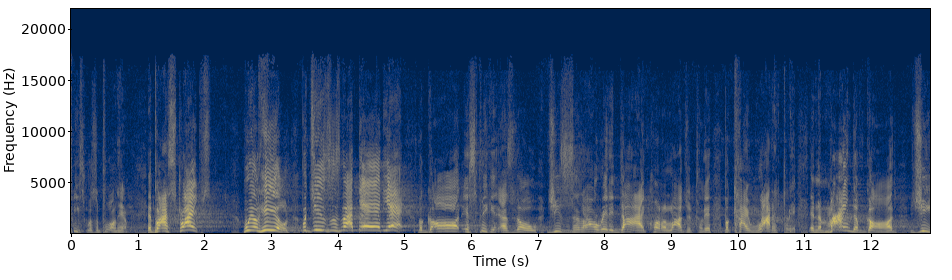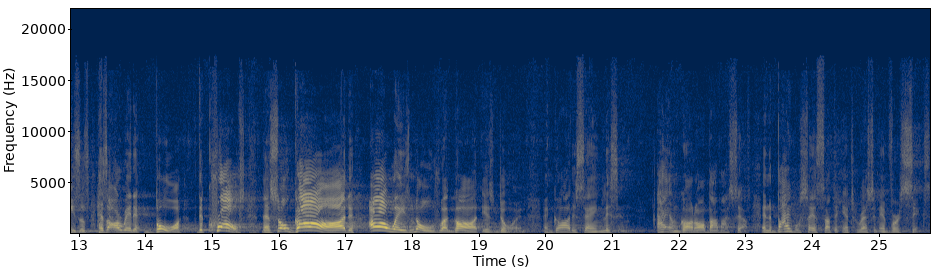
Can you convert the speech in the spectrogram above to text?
peace was upon him. And by stripes, we're healed. But Jesus is not dead yet. But God is speaking as though Jesus has already died chronologically, but kairotically. In the mind of God, Jesus has already bore the cross. And so God always knows what God is doing. And God is saying, listen, I am God all by myself. And the Bible says something interesting in verse 6.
